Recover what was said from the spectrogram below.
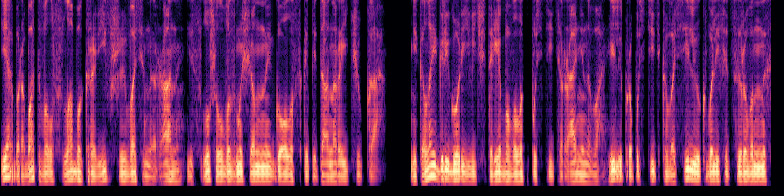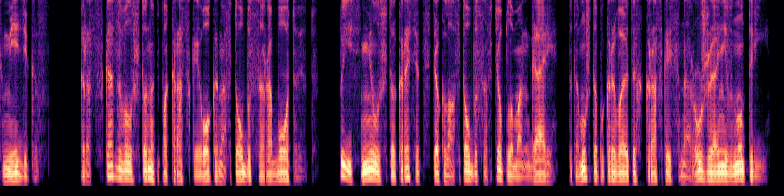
Я обрабатывал слабо кровившие Васины раны и слушал возмущенный голос капитана Райчука. Николай Григорьевич требовал отпустить раненого или пропустить к Василию квалифицированных медиков. Рассказывал, что над покраской окон автобуса работают. Пояснил, что красят стекла автобуса в теплом ангаре, потому что покрывают их краской снаружи, а не внутри.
